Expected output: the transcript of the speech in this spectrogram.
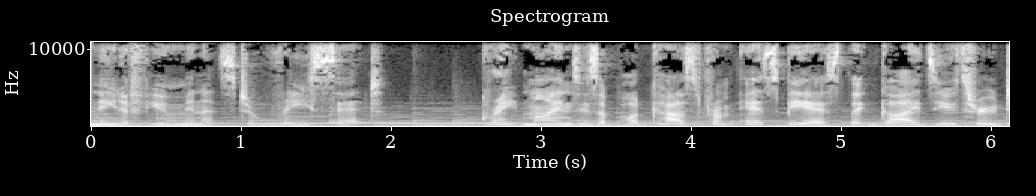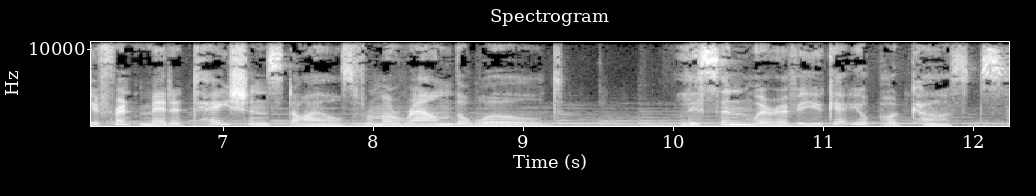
Need a few minutes to reset? Great Minds is a podcast from SBS that guides you through different meditation styles from around the world. Listen wherever you get your podcasts.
